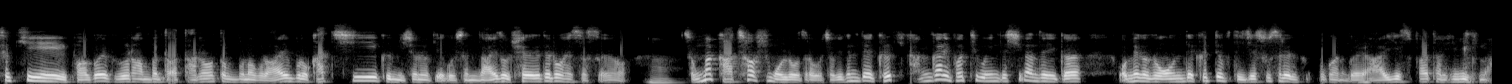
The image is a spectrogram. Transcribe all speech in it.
특히 과거에 그걸 한번 다, 다른 어떤 분하고 라이브로 같이 그 미션을 깨고 있었는데 난이도 최대로 했었어요. 아, 정말 가차없이 몰려오더라고요. 저게 근데 그렇게 간간히 버티고 있는데 시간 되니까 오메가가 오는데 그때부터 이제 수스레를 극복하는 거예요. 아 이게 스파르타의 힘이구나.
